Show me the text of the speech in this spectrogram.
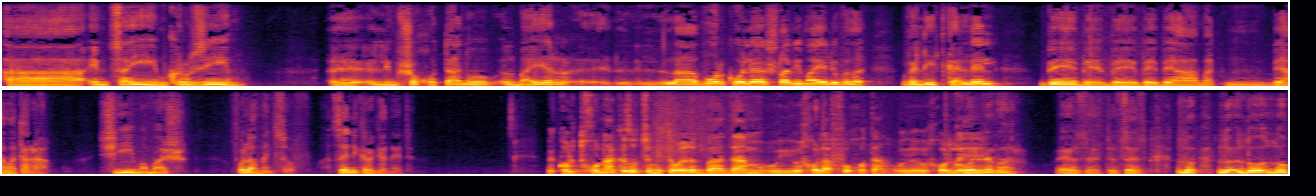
האמצעים, כרוזים, למשוך אותנו מהר, לעבור כל השלבים האלה ולהתקלל במטרה, שהיא ממש עולם אינסוף. זה נקרא גן עדן. וכל תכונה כזאת שמתעוררת באדם, הוא יכול להפוך אותה? הוא יכול... כל דבר. זה, זה, לא, לא, לא, לא,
